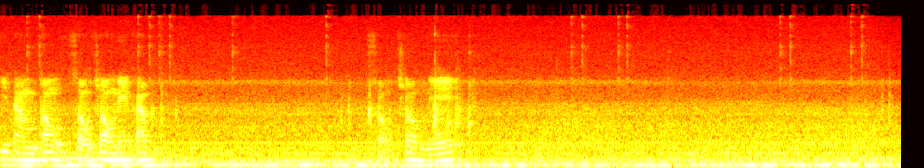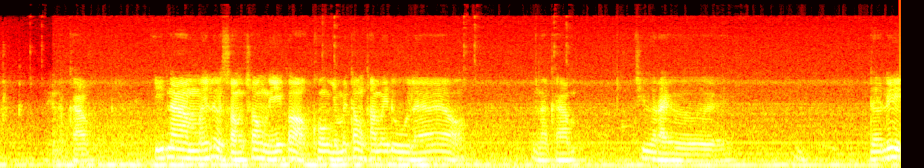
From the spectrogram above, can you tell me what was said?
อีนำต้องสองช่องนี้ครับสองช่องนี้นี่นะครับอีนำให้เลือกสองช่องนี้ก็คงยังไม่ต้องทำให้ดูแล้วนะครับ ชื่ออะไรเอ่ย Daily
